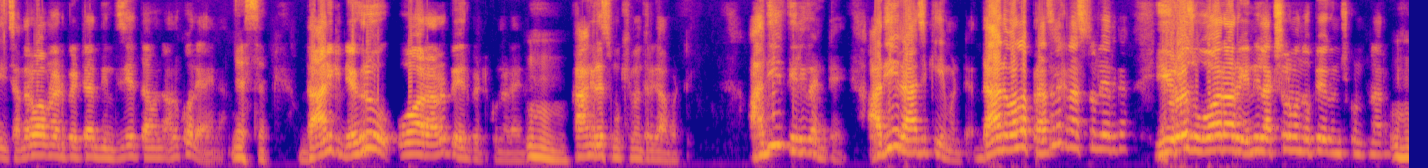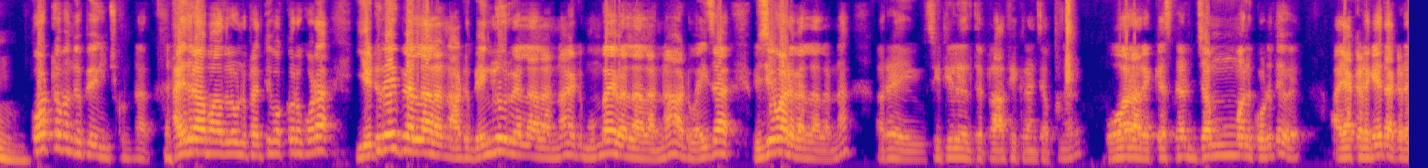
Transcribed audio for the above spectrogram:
ఇది చంద్రబాబు నాయుడు పెట్టారు దీన్ని తీసేద్దామని అనుకోలే ఆయన. దానికి నెహ్రూ ఓఆర్ఆర్ పేరు పెట్టుకున్నాడు ఆయన. కాంగ్రెస్ ముఖ్యమంత్రి కాబట్టి. అది తెలివి అంటే అది రాజకీయం అంటే దానివల్ల ప్రజలకు నష్టం లేదుగా. ఈ రోజు ఓఆర్ఆర్ ఎన్ని లక్షల మంది ఉపయోగించుకుంటున్నారు. కోట్ల మంది ఉపయోగించుకుంటున్నారు. హైదరాబాద్లో ఉన్న ప్రతి ఒక్కరు కూడా ఎటువైపు వెళ్ళాలన్నా అటు బెంగళూరు వెళ్ళాలన్నా ఇటు ముంబై వెళ్ళాలన్నా అటు వైజాగ్ విజయవాడ వెళ్ళాలన్నా అరే సిటీలో వెళ్తే ట్రాఫిక్ అని చెప్తున్నారు. ఓఆర్ఆర్ ఎక్కేస్తున్నారు జమ్ అని కొడితే ఎక్కడికైతే అక్కడ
